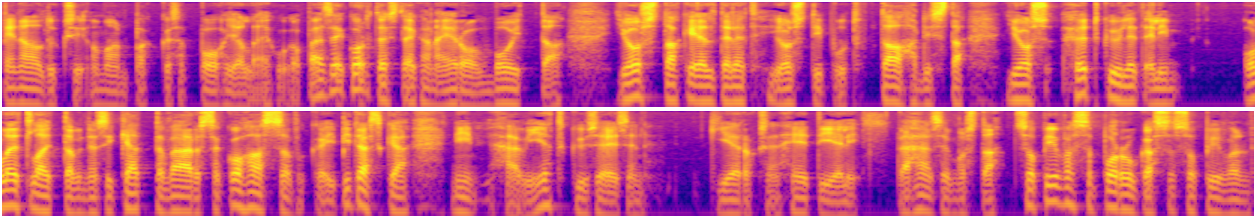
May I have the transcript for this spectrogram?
penaltyksi oman pakkansa pohjalla ja kuka pääsee korteista ekana eroon voittaa. Jos takeltelet, jos tiput tahdista, jos hötkyilet eli olet laittavinasi kättä väärässä kohdassa, vaikka ei pitäskään, niin häviät kyseisen kierroksen heti, eli vähän semmoista sopivassa porukassa sopivan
